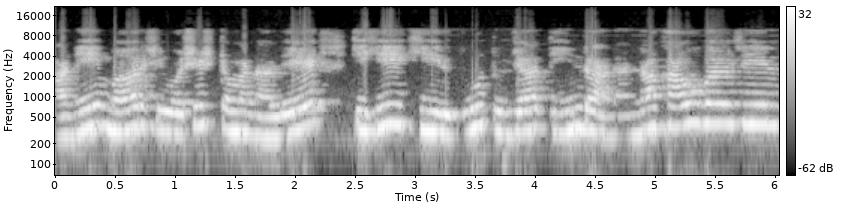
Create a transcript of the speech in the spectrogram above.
आणि महर्षी वशिष्ठ म्हणाले की ही खीर तू तुझ्या तीन राणांना खाऊ घालशील.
